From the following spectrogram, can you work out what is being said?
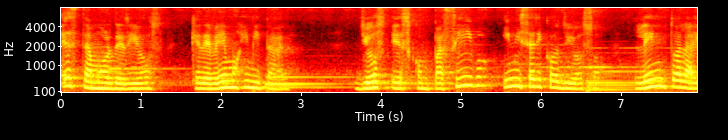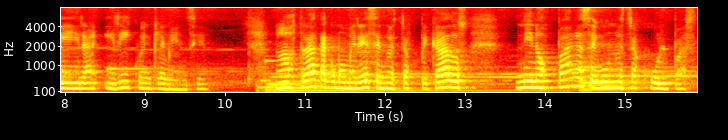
este amor de Dios que debemos imitar. Dios es compasivo y misericordioso, lento a la ira y rico en clemencia. No nos trata como merecen nuestros pecados, ni nos paga según nuestras culpas.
